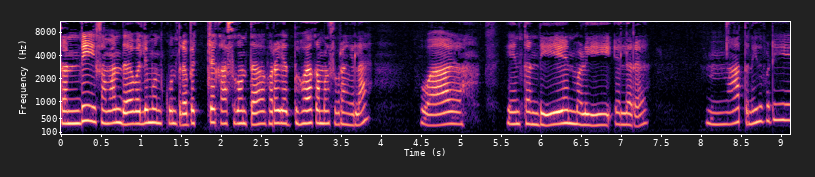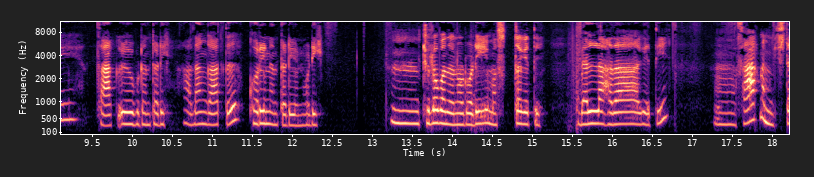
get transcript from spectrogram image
ತಂದಿ ಸಂಬಂಧ ಒಲೆ ಮುಂದೆ ಕುಂತ್ರೆ ಬೆಚ್ಚ ಕಾಸ್ಕೊಂತ ಹೊರಗೆ ಎದ್ದು ಹೋಗಕ್ಕೆ ಮನಸ್ಸು ಬರಂಗಿಲ್ಲ ವಾ ಏನು ತಂದಿ ಏನು ಮಳಿ ಎಲ್ಲರ? ಆತು ನೀನು ಬಡಿ ಸಾಕು ಬಿಡಂತಡಿ ಅದಂಗೆ ಆತು ಕೊರಿನಂತಡಿ ನೋಡಿ. ಹ್ಞೂ ಚಲೋ ಬಂದ ನೋಡ್ಬಡಿ ಮಸ್ತ್ ಆಗೈತಿ ಬೆಲ್ಲ ಹದ ಆಗೈತಿ ಸಾಕು ನಮ್ಗೆ ಇಷ್ಟ.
